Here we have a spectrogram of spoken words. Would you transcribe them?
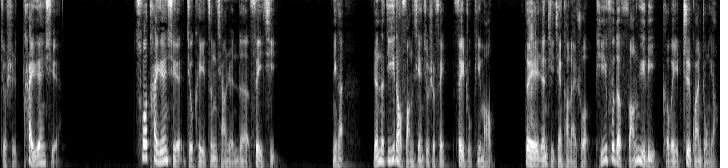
就是太渊穴。搓太渊穴就可以增强人的肺气。你看，人的第一道防线就是肺，肺主皮毛，对人体健康来说，皮肤的防御力可谓至关重要。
